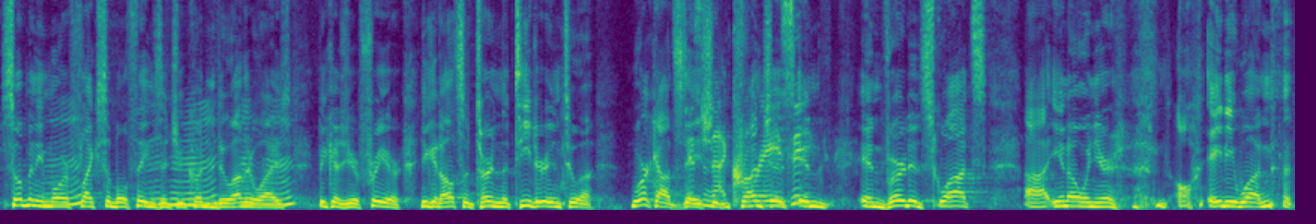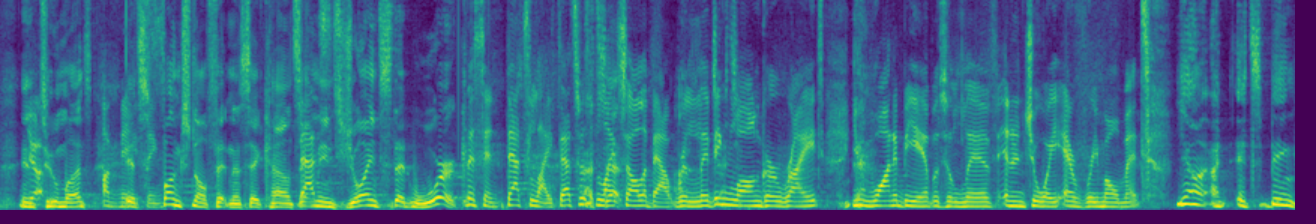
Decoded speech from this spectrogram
so many mm -hmm. more flexible things mm -hmm. that you couldn't do mm-hmm. otherwise mm -hmm. because you're freer. You could also turn the teeter into a workout station, crunches, in, inverted squats. Uh, you know, when you're oh, 81 in yep. two months, Amazing. it's functional fitness that counts. That's, that means joints that work. Listen, that's life. That's what that's life's all about. We're living that's longer, right? You yeah. want to be able to live and enjoy every moment. Yeah, it's being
